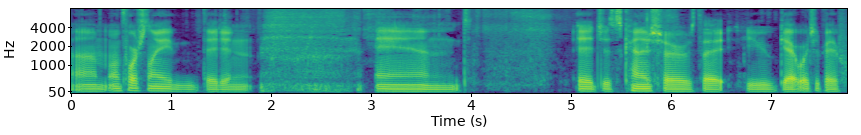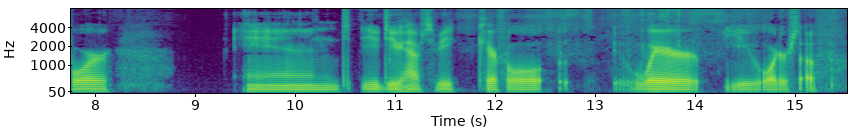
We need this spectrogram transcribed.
Um, unfortunately, they didn't. And it just kind of shows that you get what you pay for. And you do have to be careful where you order stuff.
